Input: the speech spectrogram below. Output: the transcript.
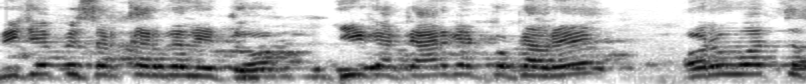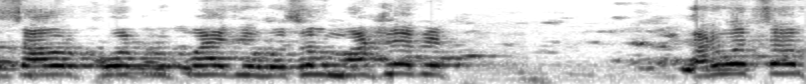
ಬಿಜೆಪಿ ಸರ್ಕಾರದಲ್ಲಿ ಇತ್ತು ಈಗ ಟಾರ್ಗೆಟ್ ಕೊಟ್ಟವ್ರೆ ಅರವತ್ತು ಸಾವಿರ ಕೋಟಿ ರೂಪಾಯಿ ವಸೂಲು ಮಾಡ್ಲೇಬೇಕು. ಅರವತ್ತು ಸಾವಿರ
